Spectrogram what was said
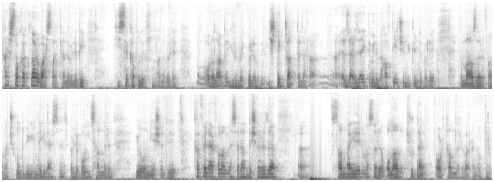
taş sokaklar var sanki. Hani öyle bir hisse kapılıyorsunuz. Hani böyle oralarda yürümek böyle işlek caddeler özel, özellikle böyle bir hafta içi bir günde böyle mağazaların falan açık olduğu bir günde giderseniz böyle bu insanların yoğun yaşadığı kafeler falan mesela dışarıda e, sandalyeleri masaları olan türden ortamları var. Hani oturup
